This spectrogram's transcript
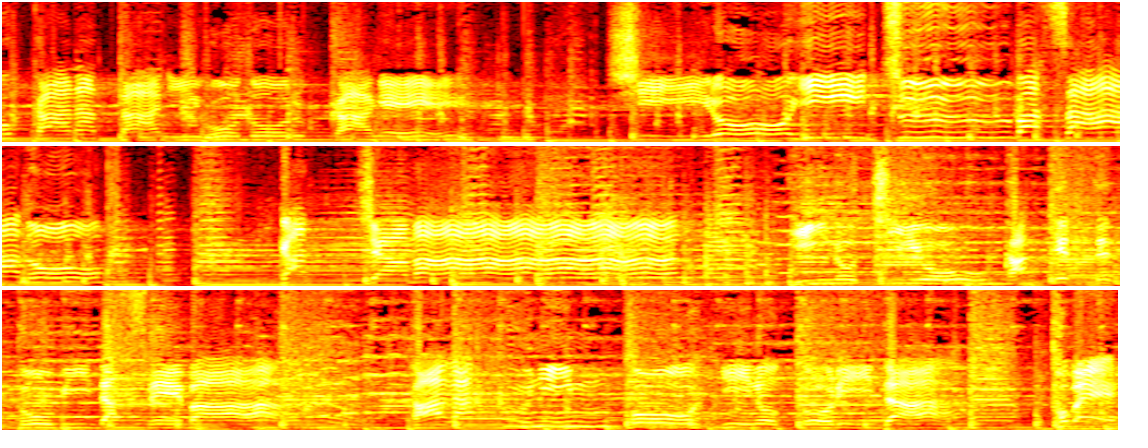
の彼方に踊る影。白い翼のガッチャマン。命をかけて飛び出せば科学忍法火の鳥だ。飛べ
